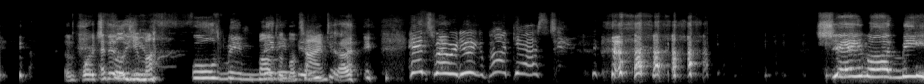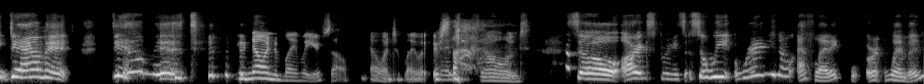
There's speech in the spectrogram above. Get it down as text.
Unfortunately, you, you fooled me multiple many, times. times. Hence why we're doing a podcast. Shame on me, damn it. Damn it. you no one to blame but yourself. No one to blame but yourself. I don't. So our experience so we we're you know athletic women.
